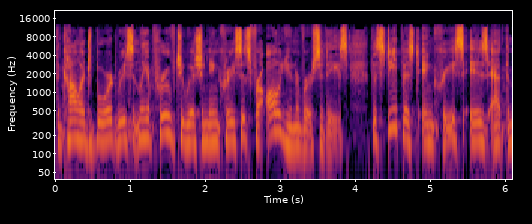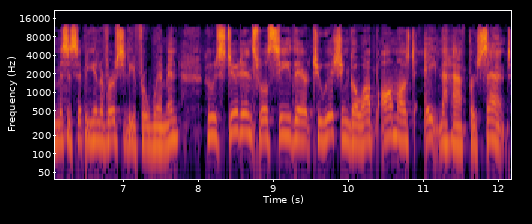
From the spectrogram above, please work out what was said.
The College Board recently approved tuition increases for all universities. The steepest increase is at the Mississippi University for Women, whose students will see their tuition go up almost 8.5%.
